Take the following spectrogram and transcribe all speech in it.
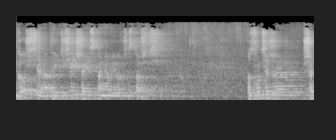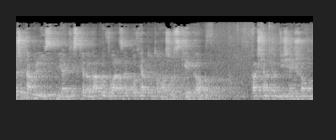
goście na tej dzisiejszej wspaniałej uroczystości. Pozwólcie, że przeczytam list, jaki skierowały władze powiatu tomaszowskiego właśnie na tę dzisiejszą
